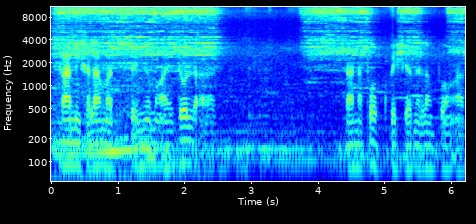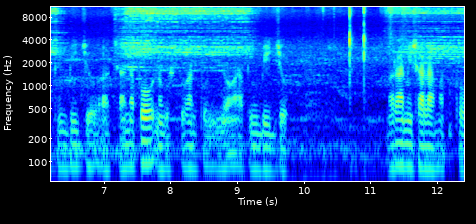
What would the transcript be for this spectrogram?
Maraming salamat sa inyo mga idol sana po share na lang po ang aking video at sana po nagustuhan po ninyo ang aking video. Maraming salamat po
